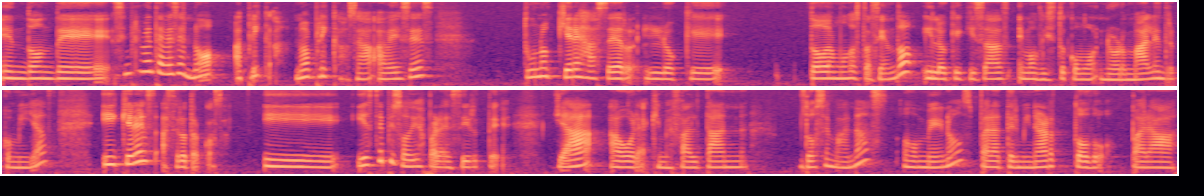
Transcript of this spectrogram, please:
en donde simplemente a veces no aplica, no aplica, o sea, a veces tú no quieres hacer lo que todo el mundo está haciendo y lo que quizás hemos visto como normal, entre comillas, y quieres hacer otra cosa. Y, este episodio es para decirte, ya ahora que me faltan dos semanas o menos para terminar todo, para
